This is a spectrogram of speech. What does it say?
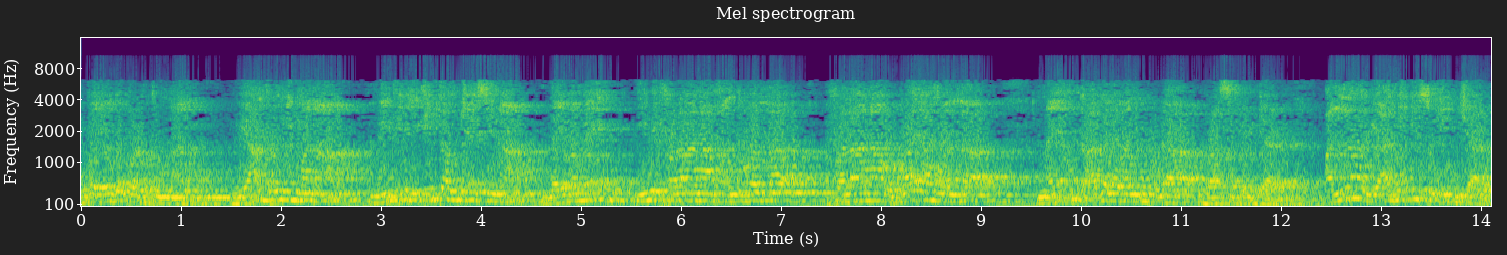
ఉపయోగపడుతున్నాయి. వ్యాధుల్ని మన విధి లిఖితం చేసిన దైవమే ఇవి ఫలానా మందు వల్ల ఫలానా ఉపాయం వల్ల నయం కాగలవని కూడా వ్రాసిపెట్టాడు. అల్లా వ్యాధిని సృష్టించాడు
